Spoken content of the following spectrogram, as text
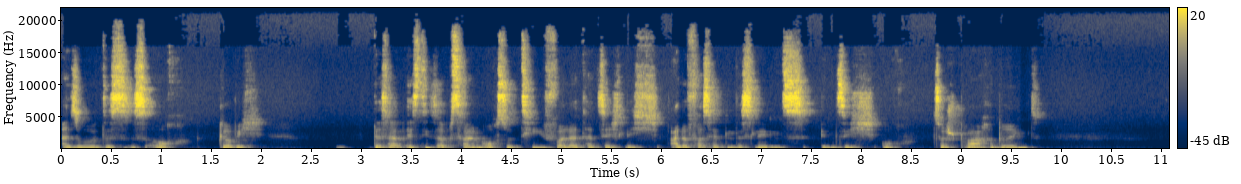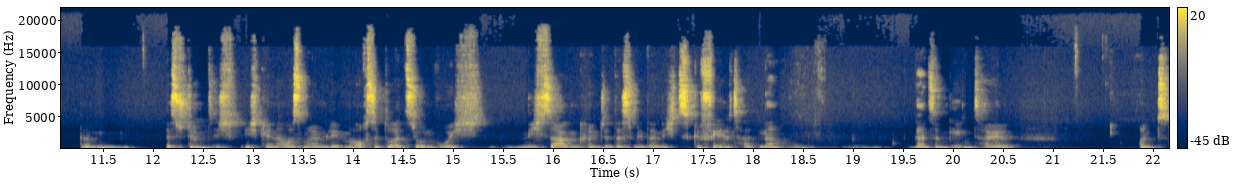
Also das ist auch, glaube ich, deshalb ist dieser Psalm auch so tief, weil er tatsächlich alle Facetten des Lebens in sich auch zur Sprache bringt. Ähm, es stimmt, ich, ich kenne aus meinem Leben auch Situationen, wo ich nicht sagen könnte, dass mir da nichts gefehlt hat. Ne? Ganz im Gegenteil. Und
